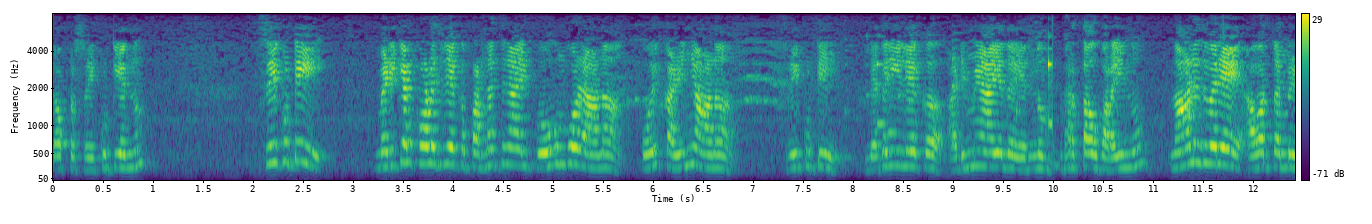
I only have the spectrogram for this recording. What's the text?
ഡോക്ടർ ശ്രീകുട്ടിയെന്നും ശ്രീകുട്ടി മെഡിക്കൽ കോളേജിലേക്ക് പഠനത്തിനായി പോകുമ്പോഴാണ് പോയി കഴിഞ്ഞാണ് ശ്രീകുട്ടി ലഹരിയിലേക്ക് അടിമയായത് എന്നും ഭർത്താവ് പറയുന്നു. നാളിതുവരെ അവർ തമ്മിൽ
